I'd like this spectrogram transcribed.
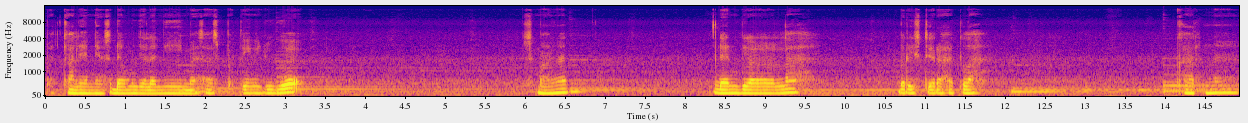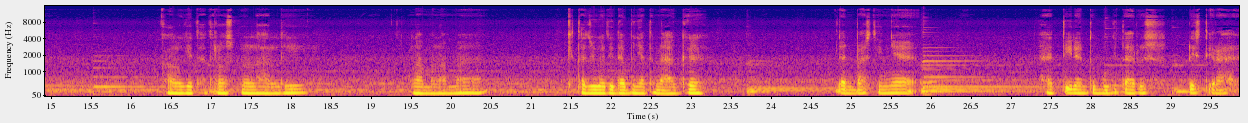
Buat kalian yang sedang menjalani masa seperti ini juga semangat dan bila lelah beristirahatlah. Karena kalau kita terus berlari lama-lama kita juga tidak punya tenaga. Dan pastinya hati dan tubuh kita harus beristirahat.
